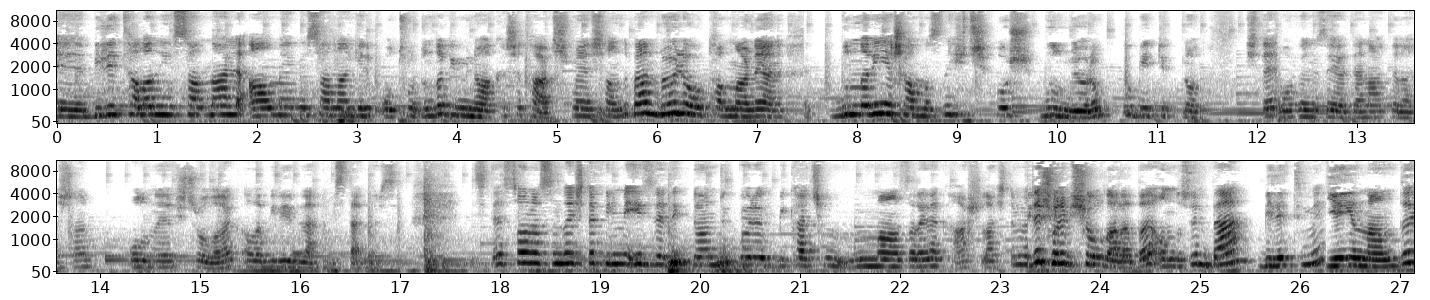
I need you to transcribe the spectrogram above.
e, bilet alan insanlarla almayan insanlar gelip oturduğunda bir münakaşa tartışma yaşandı. Ben böyle ortamlarda yani bunların yaşanmasını hiç hoş bulmuyorum. Bu bir dipnot. İşte organize eden arkadaşlar olumlu eleştiri olarak alabilirler isterlerse. İşte sonrasında işte filmi izledik, döndük böyle birkaç manzarayla karşılaştım. Bir de şöyle bir şey oldu arada, onu da söyleyeyim. Ben biletimi yayınlandı,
